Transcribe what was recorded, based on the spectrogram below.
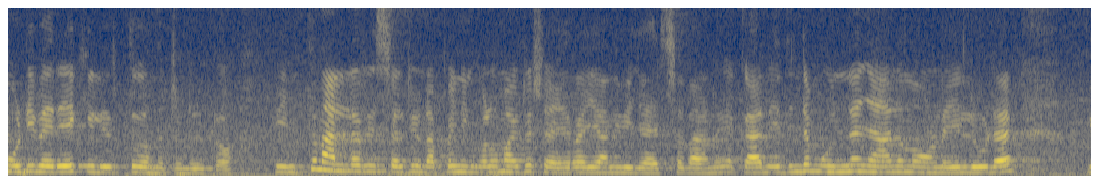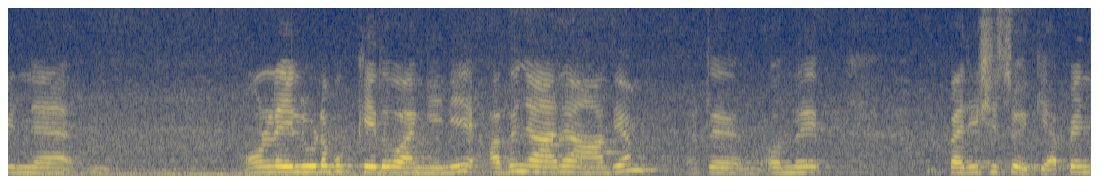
മുടി വരെ കിളിർത്ത് വന്നിട്ടുണ്ട് കേട്ടോ എനിക്ക് നല്ല റിസൾട്ട് ഉണ്ട്. അപ്പോൾ നിങ്ങളുമായിട്ട് ഷെയർ ചെയ്യാമെന്ന് വിചാരിച്ചതാണ്. കാരണം ഇതിന്റെ മുന്നേ ഞാനൊന്ന് ഓൺലൈനിലൂടെ പിന്നെ ഓൺലൈനിലൂടെ ബുക്ക് ചെയ്ത് വാങ്ങിയിനി അത് ഞാൻ ആദ്യം ഒന്ന് പരീക്ഷിച്ച് നോക്കി. അപ്പം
